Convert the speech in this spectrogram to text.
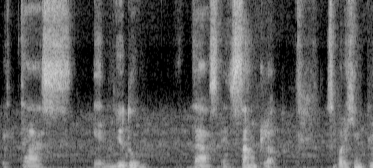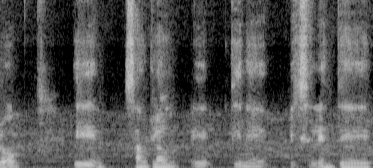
¿Estás en YouTube? ¿Estás en SoundCloud? por ejemplo, eh, SoundCloud tiene excelente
